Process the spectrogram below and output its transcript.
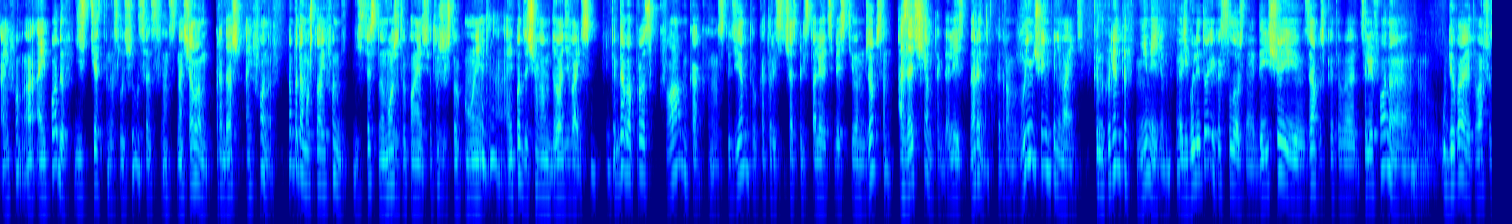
айфон, а, айподов, естественно, случился с, с началом продаж айфонов. Ну, потому что iPhone, естественно, может выполнять все то же, что выполняет uh-huh. iPod. Зачем вам два девайса? И тогда вопрос к вам, как студенту, который сейчас представляет себя Стивом Джобсом, а зачем тогда лезть на рынок, в котором вы ничего не понимаете? Конкурентов не верен. Регуляторика сложная, да еще и запуск этого телефона убивает вашу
